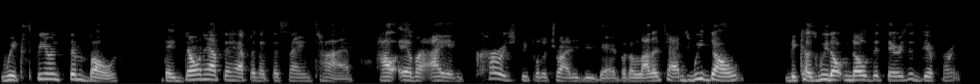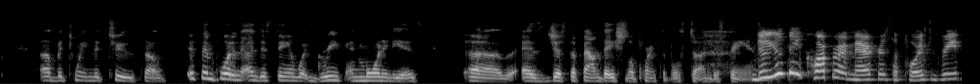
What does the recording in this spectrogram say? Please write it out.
we experience them both. They don't have to happen at the same time. However, I encourage people to try to do that, but a lot of times we don't because we don't know that there's a difference uh, between the two. So it's important to understand what grief and mourning is uh, as just the foundational principles to understand. Do you think corporate America supports grief?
